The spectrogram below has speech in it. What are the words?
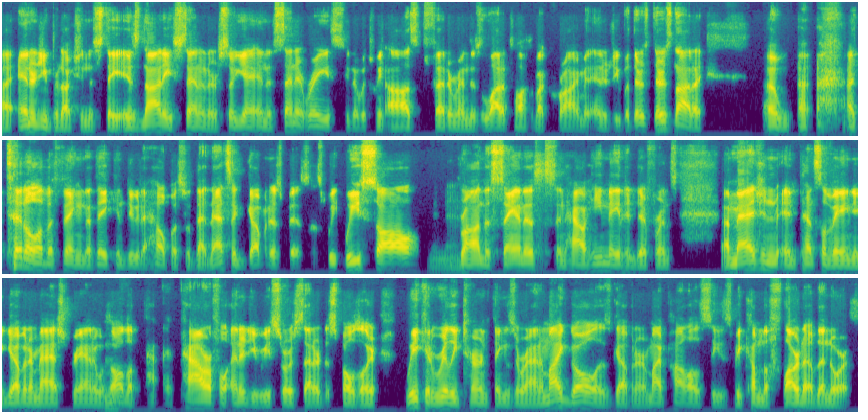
uh, energy production in the state, is not a senator. So yeah, in the Senate race, you know, between Oz and Fetterman, there's a lot of talk about crime and energy, but there's there's not a a, a, tittle of a thing that they can do to help us with that. That's a governor's business. We we saw Amen. Ron DeSantis and how he made a difference. Imagine in Pennsylvania, Governor Mastriano, with mm-hmm. all the p- powerful energy resources at our disposal here, we could really turn things around. And my goal as governor, my policies become the Florida of the North.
